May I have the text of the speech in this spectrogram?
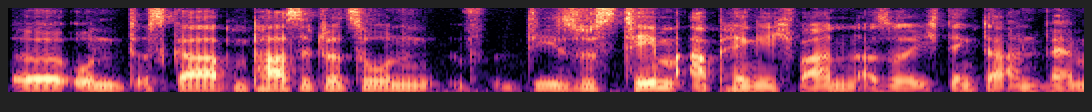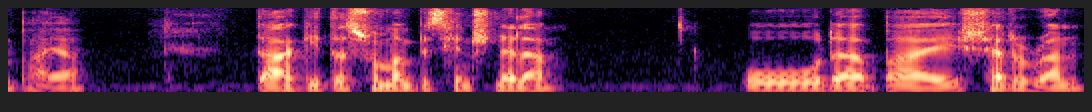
Äh, und es gab ein paar Situationen, die systemabhängig waren. Also ich denke da an Vampire. Da geht das schon mal ein bisschen schneller. Oder bei Shadowrun,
